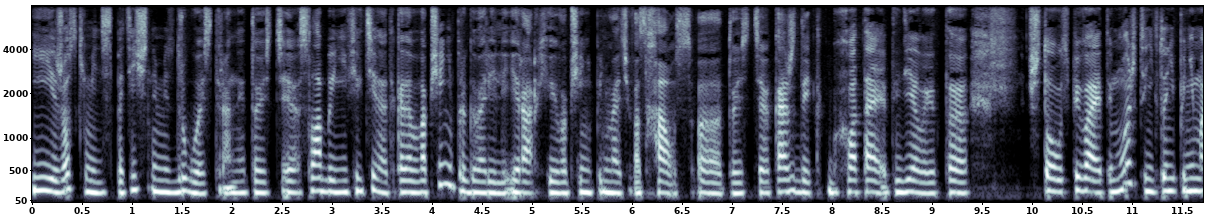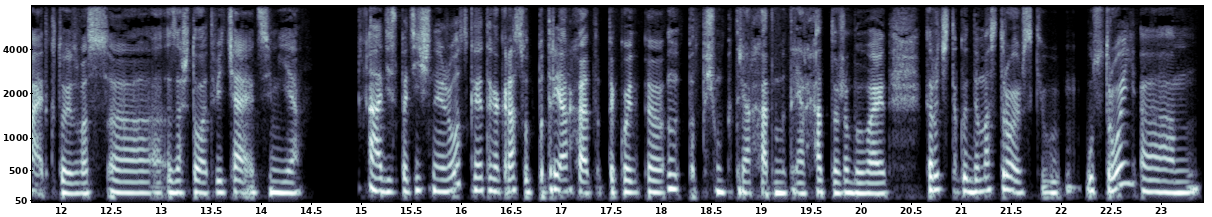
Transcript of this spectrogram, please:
и жесткими, деспотичными с другой стороны. То есть э, слабо и неэффективно — это когда вы вообще не проговорили иерархию вообще не понимаете, у вас хаос. Э, то есть э, каждый как бы хватает и делает что успевает и может, и никто не понимает, кто из вас за что отвечает в семье. А деспотичное и жесткое — это как раз вот патриархат такой... Ну, почему патриархат? Матриархат тоже бывает. Короче, такой домостроевский устрой, эм,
